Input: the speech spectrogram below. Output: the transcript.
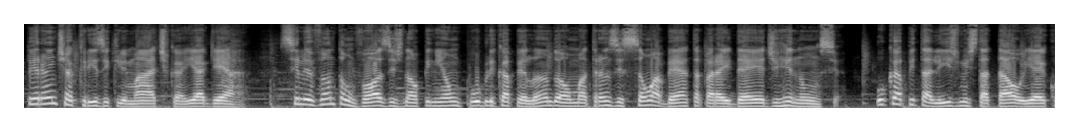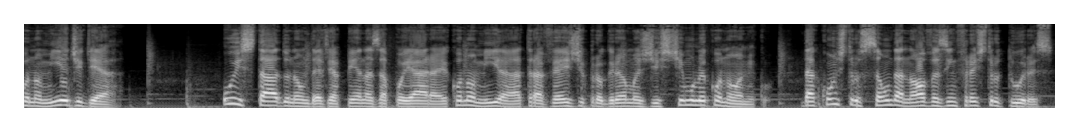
perante a crise climática e a guerra, se levantam vozes na opinião pública apelando a uma transição aberta para a ideia de renúncia, o capitalismo estatal e a economia de guerra. O Estado não deve apenas apoiar a economia através de programas de estímulo econômico, da construção de novas infraestruturas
